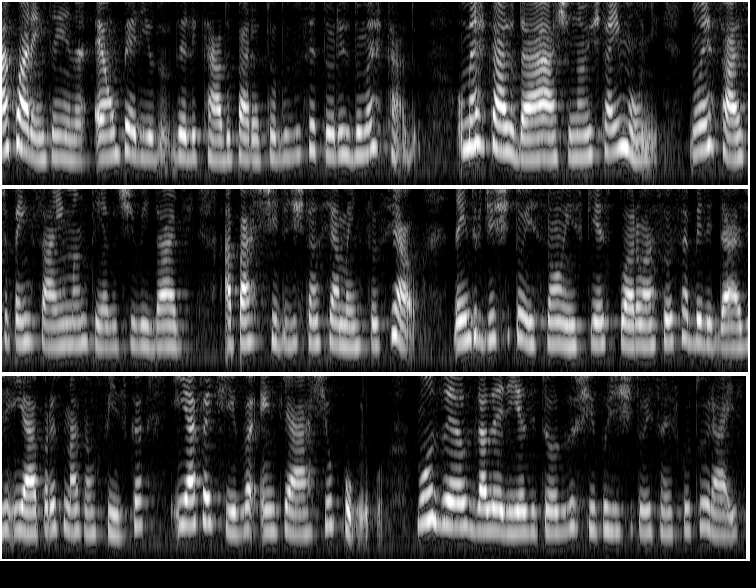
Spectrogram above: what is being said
A quarentena é um período delicado para todos os setores do mercado. O mercado da arte não está imune. Não é fácil pensar em manter as atividades a partir do distanciamento social, dentro de instituições que exploram a sociabilidade e a aproximação física e afetiva entre a arte e o público. Museus, galerias e todos os tipos de instituições culturais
